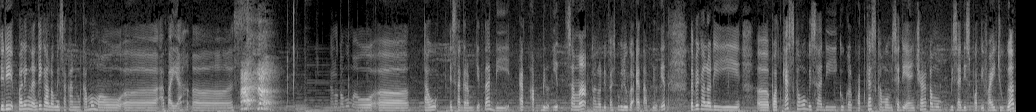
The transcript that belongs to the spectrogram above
jadi paling nanti kalau misalkan kamu mau uh, apa ya, uh, kalau kamu mau uh, tahu Instagram kita di @upbuildit sama kalau di Facebook juga @upbuildit. Tapi kalau di uh, podcast kamu bisa di Google Podcast, kamu bisa di Anchor, kamu bisa di Spotify juga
